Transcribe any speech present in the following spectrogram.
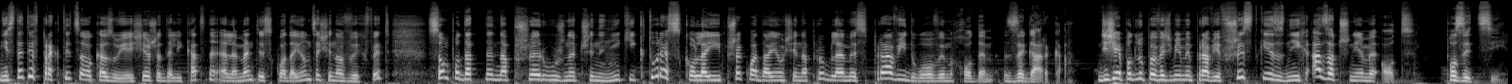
Niestety w praktyce okazuje się, że delikatne elementy składające się na wychwyt są podatne na przeróżne czynniki, które z kolei przekładają się na problemy z prawidłowym chodem zegarka. Dzisiaj pod lupę weźmiemy prawie wszystkie z nich, a zaczniemy od pozycji.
